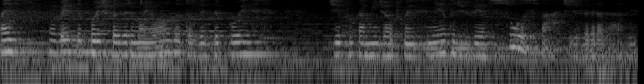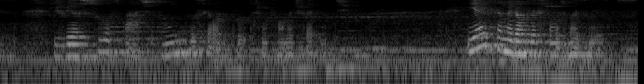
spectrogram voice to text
Mas talvez depois de fazer uma yoga, talvez depois de ir para o caminho de autoconhecimento, de ver as suas partes desagradáveis, de ver as suas partes ruins, você olha para o outro de uma forma diferente. E essa é a melhor versão de nós mesmos.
